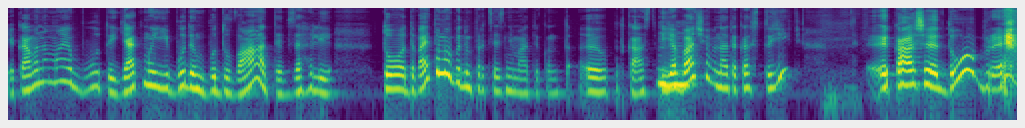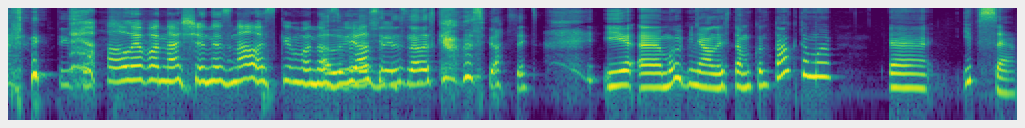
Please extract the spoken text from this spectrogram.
яка вона має бути, як ми її будемо будувати взагалі, то давайте ми будемо про це знімати е, подкаст. І я бачу, вона така стоїть, каже: добре. Типу, Але вона ще не знала, з ким вона але вона ще не зв'язується. знала, з ким вона зв'язується. І е, ми обмінялись там контактами, е, і все.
